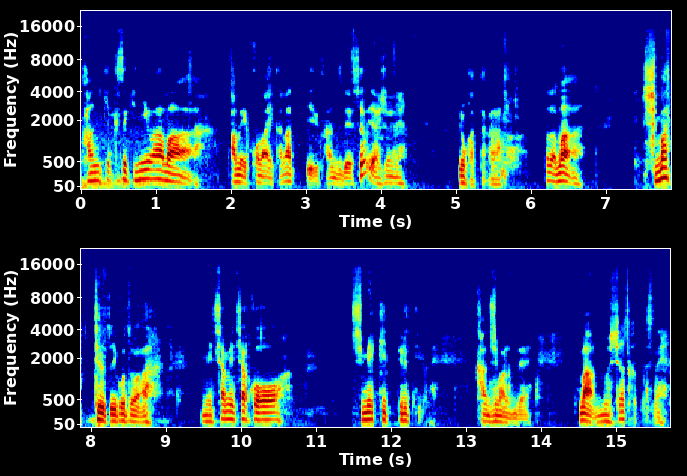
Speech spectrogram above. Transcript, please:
観客席にはまあ、雨来ないかなっていう感じで、そういう意味では非常にね、良かったかなと。ただまあ、閉まってるということは、めちゃめちゃこう、締め切ってるっていうね、感じもあるんで、まあ、蒸し暑かったですね。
